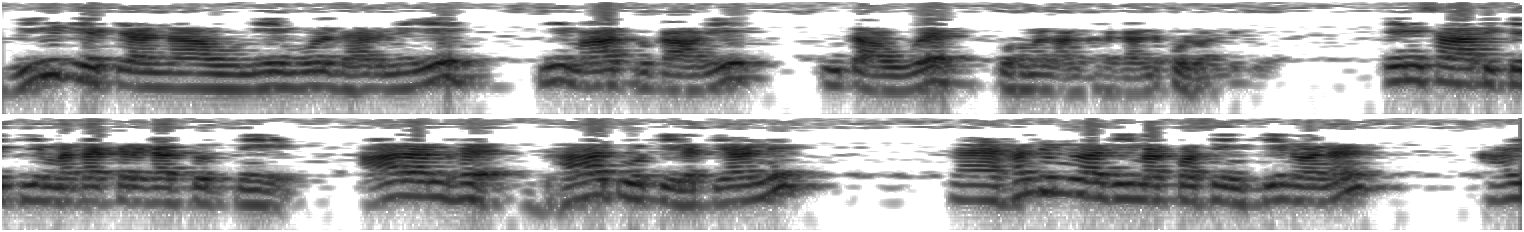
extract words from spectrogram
වීර්ය කියනා වූ මේ මූල ධර්මයේ මේ මාතෘකාවේ උදව්ව කොහොම ලං කරගන්න පුළුවන්ද කියලා. ඒ නිසා අපි කෙටියෙන් මතක් කරගත්තොත් මේ ආරම්භ ධාතුව කියලා කියන්නේ හඳුන්වා දීමක් වශයෙන් කියනවනම් කය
